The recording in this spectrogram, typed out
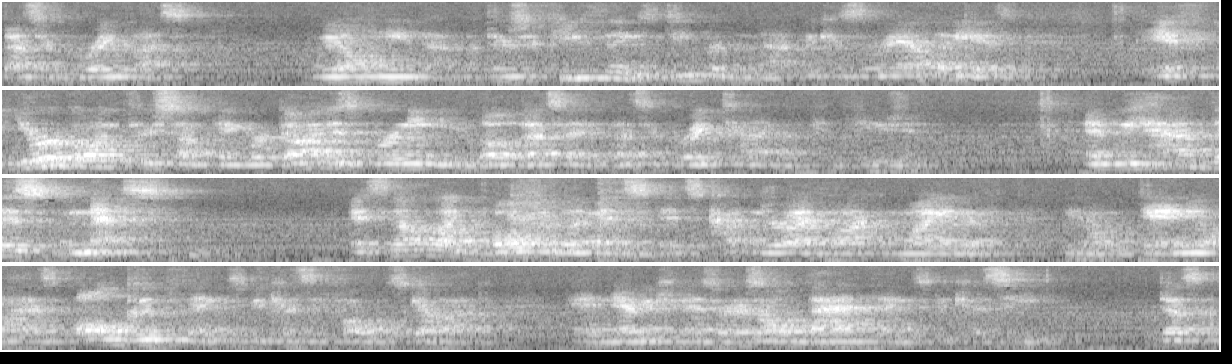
That's a great lesson. We all need that. But there's a few things deeper than that because the reality is, if you're going through something where God is bringing you low, that's a, that's a great time of confusion. And we have this mess it's not like both of them, it's, it's cut and dry, black and white of, you know, Daniel has all good things because he follows God. and Nebuchadnezzar has all bad things because he doesn't.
